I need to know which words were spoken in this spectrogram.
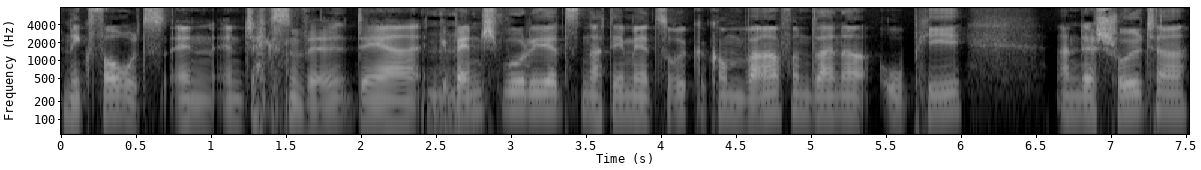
Nick Foles in, in Jacksonville, der mhm. gebencht wurde jetzt, nachdem er zurückgekommen war von seiner OP an der Schulter,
